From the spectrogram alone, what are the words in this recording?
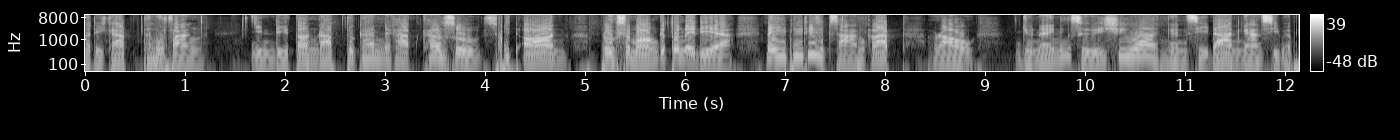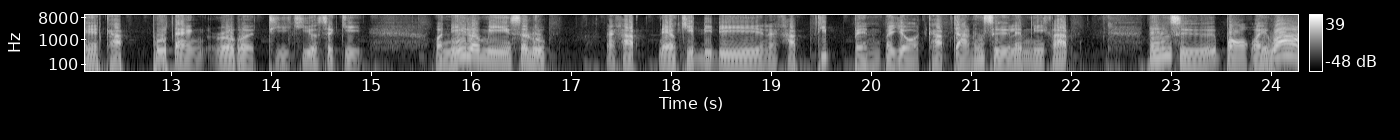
วัสดีครับ ท่านผู้ฟัง ยินดีต้อนรับทุกท่านนะครับ เข้าสู่ Switch On ปลูกสมองกระตุ้นไอเดีย ใน EP ที่ 13 ครับ เราอยู่ในหนังสือชื่อว่าเงินสีด้านงานสีประเภทครับ ผู้แต่งโรเบิร์ตทีคิโยสกิวันนี้เรามีสรุปนะครับ แนวคิดดีๆนะครับที่เป็นประโยชน์ครับจากหนังสือเล่มนี้ครับ ในหนังสือบอกไว้ว่า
